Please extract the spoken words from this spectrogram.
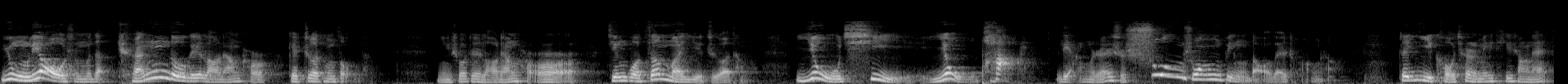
用料什么的，全都给老两口给折腾走了。你说这老两口经过这么一折腾，又气又怕，两个人是双双病倒在床上，这一口气没提上来。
